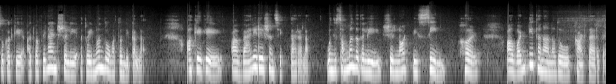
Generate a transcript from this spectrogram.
ಸುಖಕ್ಕೆ ಅಥವಾ ಫಿನಾನ್ಷಿಯಲಿ ಅಥವಾ ಇನ್ನೊಂದು ಮತ್ತೊಂದಿಕ್ಕಲ್ಲ. ಆಕೆಗೆ ಆ ವ್ಯಾಲಿಡೇಷನ್ ಸಿಗ್ತಾ ಇರಲ್ಲ. ಒಂದು ಸಂಬಂಧದಲ್ಲಿ shall not be seen heard ಆ ಒಂಟಿತನ ಅನ್ನೋದು ಕಾಡ್ತಾ ಇರುತ್ತೆ.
